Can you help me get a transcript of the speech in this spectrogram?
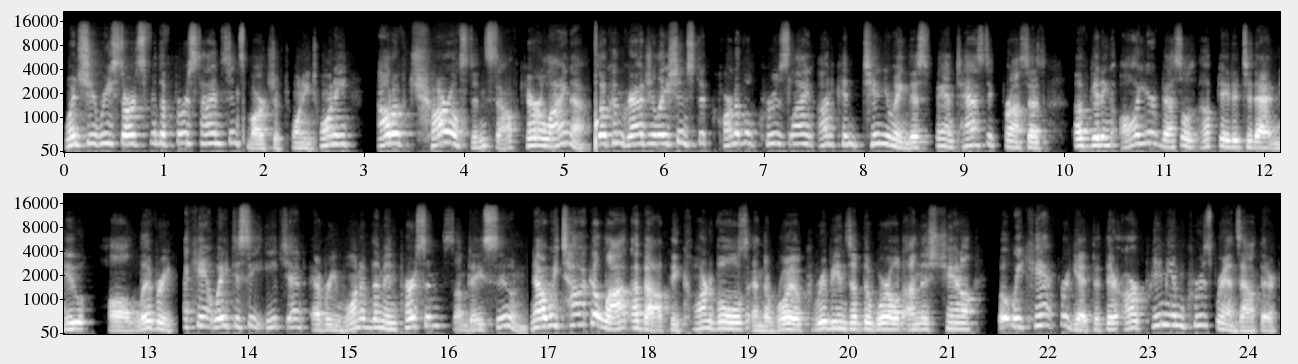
when she restarts for the first time since March of 2020 out of Charleston, South Carolina. So congratulations to Carnival Cruise Line on continuing this fantastic process of getting all your vessels updated to that new hull livery. I can't wait to see each and every one of them in person someday soon. Now, we talk a lot about the Carnivals and the Royal Caribbeans of the world on this channel, but we can't forget that there are premium cruise brands out there,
